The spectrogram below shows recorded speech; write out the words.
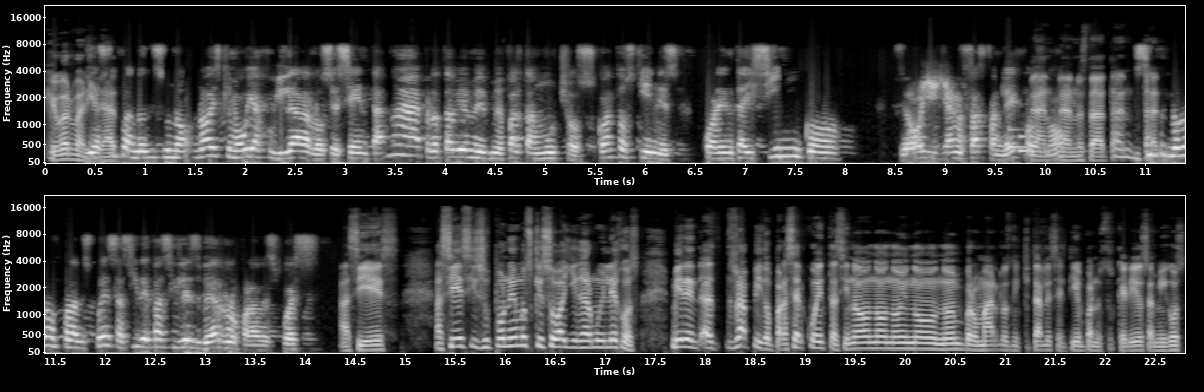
qué barbaridad. Y así cuando dice uno, no, es que me voy a jubilar a los 60. Ah, pero todavía me, me faltan muchos. ¿Cuántos tienes? 45 oye, ya no estás tan lejos, ¿no? Ya no está tan, lo vemos para después, así de fácil es verlo para después. Así es, así es, y suponemos que eso va a llegar muy lejos. Miren, eh, rápido, para hacer cuentas, y no, no, no, no, no embromarlos ni quitarles el tiempo a nuestros queridos amigos,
